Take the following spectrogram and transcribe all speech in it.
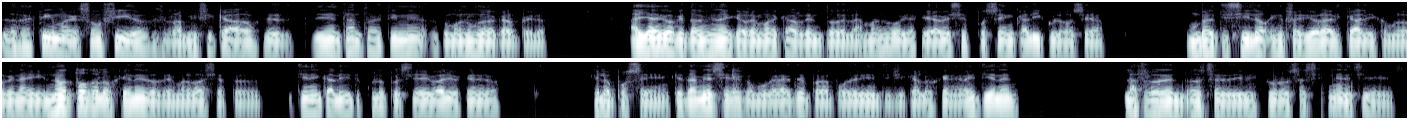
los estigmas que son fidos, ramificados, que tienen tantos estigmas como número de carpelos. Hay algo que también hay que remarcar dentro de las malboyas, que a veces poseen calículos, o sea, un verticilo inferior al cáliz, como lo ven ahí. No todos los géneros de malváceas tienen calículo, pues sí hay varios géneros que lo poseen, que también sirve como carácter para poder identificar los géneros. Ahí tienen la flor entonces de Hibiscus rosa es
